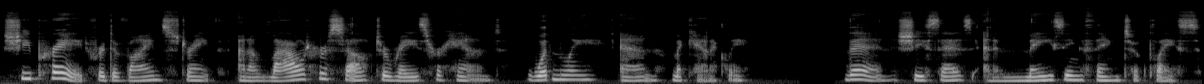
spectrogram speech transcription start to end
she prayed for divine strength and allowed herself to raise her hand woodenly and mechanically. Then, she says, an amazing thing took place.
